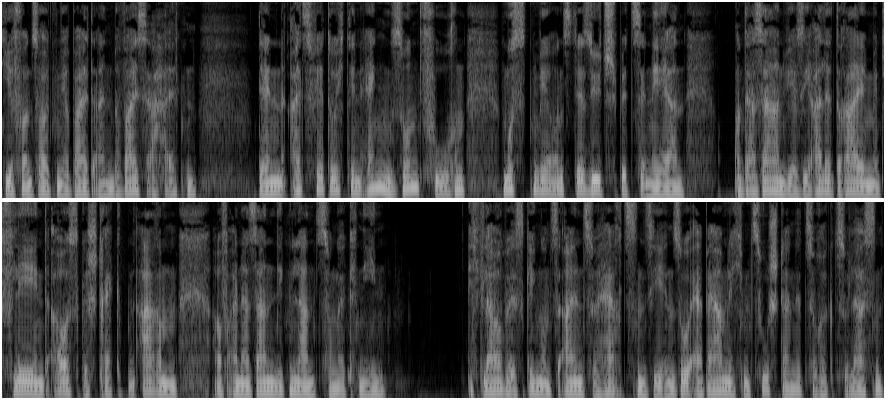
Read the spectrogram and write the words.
Hiervon sollten wir bald einen Beweis erhalten. Denn als wir durch den engen Sund fuhren, mussten wir uns der Südspitze nähern, und da sahen wir sie alle drei mit flehend ausgestreckten Armen auf einer sandigen Landzunge knien. Ich glaube, es ging uns allen zu Herzen, sie in so erbärmlichem Zustande zurückzulassen,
